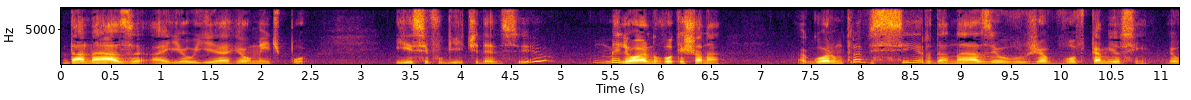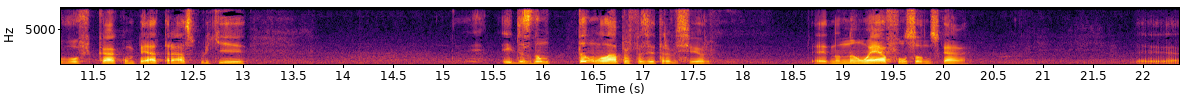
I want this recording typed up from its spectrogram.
da NASA, aí eu ia realmente, pô, esse foguete deve ser melhor, não vou questionar. Agora, um travesseiro da NASA eu já vou ficar meio assim. Eu vou ficar com o pé atrás porque eles não estão lá para fazer travesseiro. É, não é a função dos caras. É,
